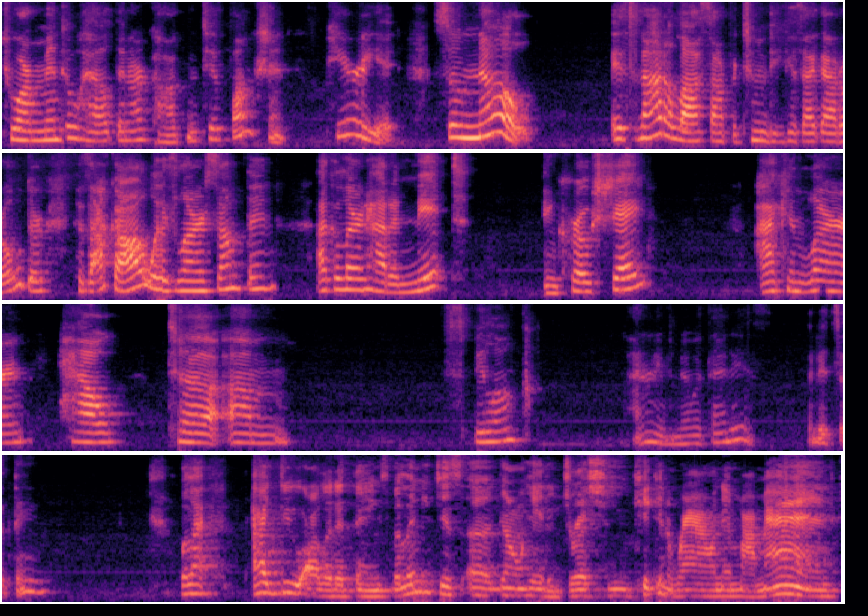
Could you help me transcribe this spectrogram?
to our mental health and our cognitive function, period. So, no, it's not a lost opportunity because I got older, because I could always learn something. I could learn how to knit and crochet. I can learn how to um spelunk. I don't even know what that is, but it's a thing. Well, I I do all of the things, but let me just uh, go ahead and address you kicking around in my mind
